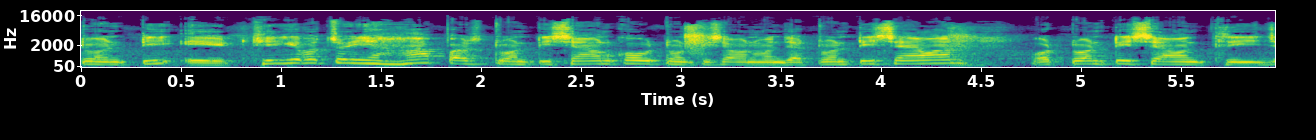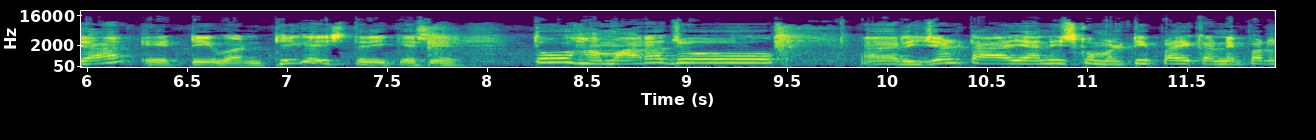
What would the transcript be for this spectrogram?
ट्वेंटी एट ठीक है बच्चों, यहाँ पर ट्वेंटी सेवन को ट्वेंटी सेवन वन जा ट्वेंटी सेवन और ट्वेंटी सेवन थ्री जा एट्टी वन ठीक है, इस तरीके से। तो हमारा जो रिज़ल्ट आया, यानी इसको मल्टीप्लाई करने पर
